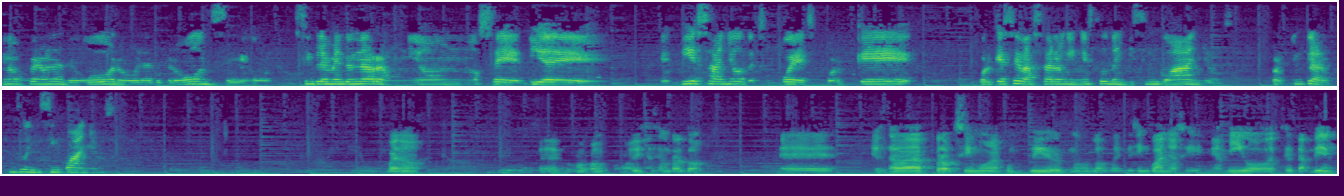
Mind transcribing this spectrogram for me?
no fueron las de oro o las de bronce? O simplemente una reunión, no sé, 10 años después. ¿Por qué, ¿Por qué se basaron en estos 25 años? claro, estos 25 años. Bueno, eh, como, dije hace un rato, eh, yo estaba próximo a cumplir los 25 años y mi amigo este también.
